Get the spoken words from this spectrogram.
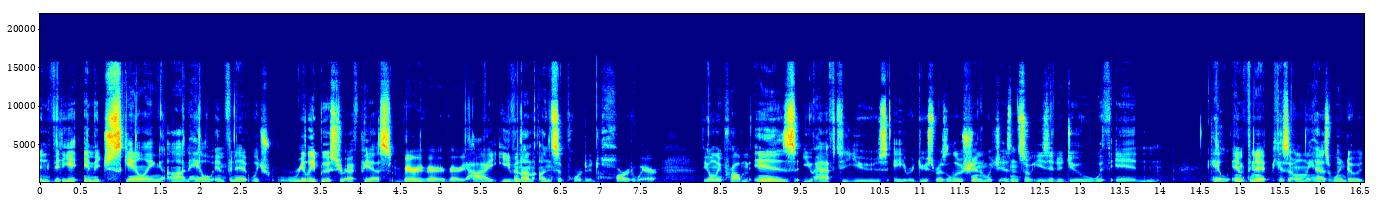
NVIDIA image scaling on Halo Infinite, which really boosts your FPS very, very, very high, even on unsupported hardware. The only problem is you have to use a reduced resolution, which isn't so easy to do within Halo Infinite because it only has windowed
